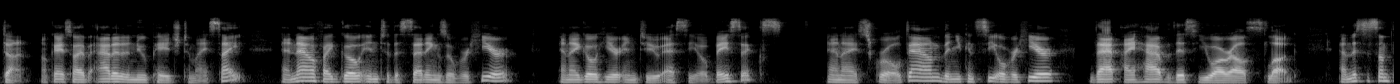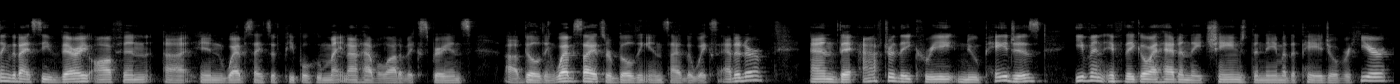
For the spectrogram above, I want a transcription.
done. Okay, so I've added a new page to my site. And now if I go into the settings over here, and I go here into SEO Basics and I scroll down, then you can see over here that I have this URL slug. And this is something that I see very often uh, in websites of people who might not have a lot of experience uh, building websites or building inside the Wix editor. And they, after they create new pages, even if they go ahead and they change the name of the page over here,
